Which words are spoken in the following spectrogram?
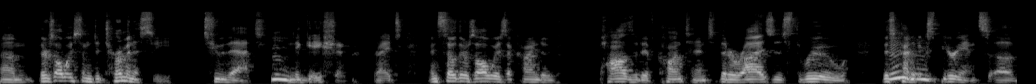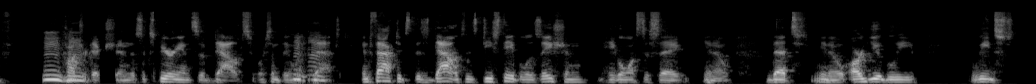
um, there's always some determinacy to that Mm. negation, right? And so there's always a kind of positive content that arises through this kind of Mhm. experience of Mhm. contradiction, this experience of doubt or something like Mhm. that. In fact, it's this doubt, this destabilization, Hegel wants to say, you know, that, you know, arguably leads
